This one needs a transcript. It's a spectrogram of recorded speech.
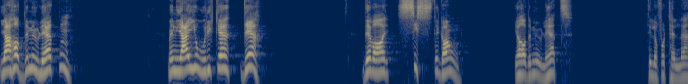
Jeg hadde muligheten, men jeg gjorde ikke det. Det var siste gang jeg hadde mulighet til å fortelle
